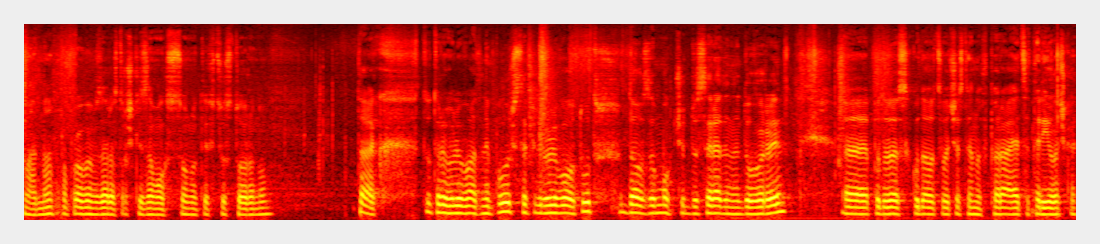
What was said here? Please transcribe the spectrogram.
Ладно, попробуємо зараз трошки замок зсунути в цю сторону. Так, тут регулювати не вийде, підрегулював тут, дав замок чуть до середини до гори. Е, подивився, куди оця частина впирається тарілочка.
